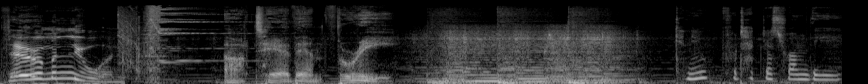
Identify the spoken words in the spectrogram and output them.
tear him a new one. I'll tear them three. Can you protect us from the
